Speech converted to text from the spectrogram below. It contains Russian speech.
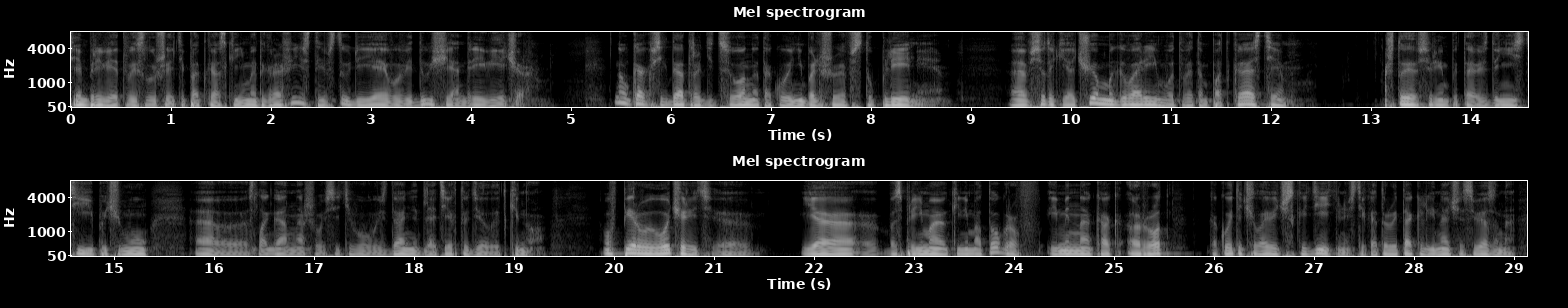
Всем привет! Вы слушаете подкаст «Кинематографист» и в студии я его ведущий Андрей Вечер. Ну, как всегда, традиционно такое небольшое вступление. Э, Все-таки о чем мы говорим вот в этом подкасте, что я все время пытаюсь донести и почему э, слоган нашего сетевого издания для тех, кто делает кино. Ну, в первую очередь, э, я воспринимаю кинематограф именно как род какой-то человеческой деятельности, которая так или иначе связана с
